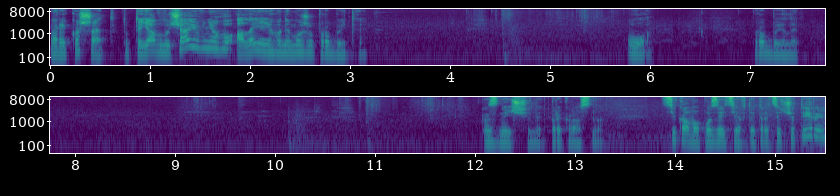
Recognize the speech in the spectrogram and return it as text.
Рикошет. Тобто я влучаю в нього, але я його не можу пробити. О. Пробили. Знищили. Прекрасно. Цікава позиція в Т-34.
